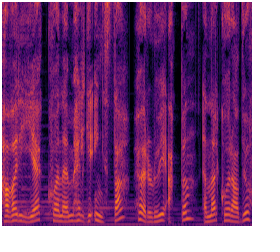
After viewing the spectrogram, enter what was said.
Havariet KNM Helge Ingstad hører du i appen NRK Radio.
